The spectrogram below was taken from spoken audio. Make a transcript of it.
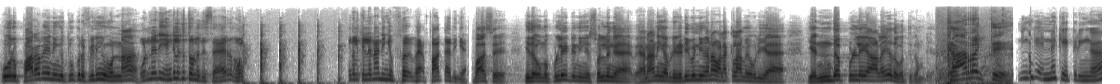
ஒரு பறவை நீங்க தூக்குற ஃபீலிங்கும் ஒண்ணா? ஒன்னு எங்களுக்கு தோணுது சார் உங்களுக்கு இல்லைன்னா நீங்க ப- ப- பார்க்காதீங்க. பாஸ் இதை உங்க பிள்ளைகிட்ட நீங்க சொல்லுங்க. வேணா நீங்க அப்படி ரெடி பண்ணி வேணா வளர்க்கலாமே ஒழிய. எந்த பிள்ளையாலையும் அதை ஒத்துக்க முடியாது. கரெக்ட் நீங்க என்ன கேக்குறீங்க?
